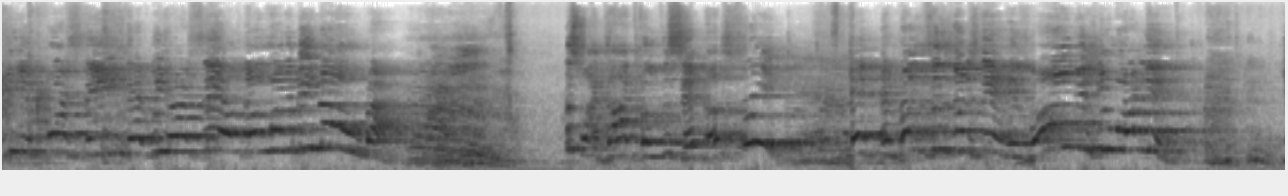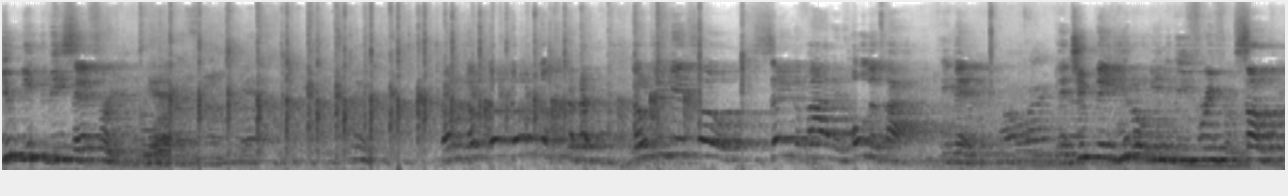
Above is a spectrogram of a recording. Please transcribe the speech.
Reinforce things that we ourselves don't want to be known by. That's why God comes to set us free. And, and brothers and sisters, understand, as long as you are living, you need to be set free. Don't, don't, don't, don't, don't, don't you get so sanctified and holified. Amen. That you think you don't need to be free from something.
